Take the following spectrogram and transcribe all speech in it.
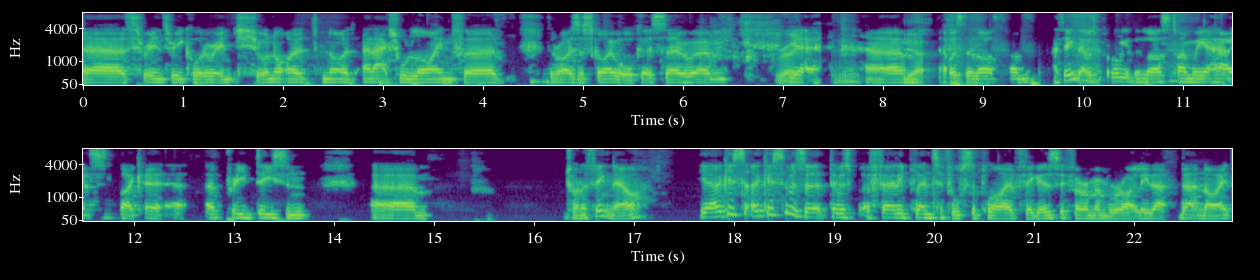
uh, three and three quarter inch or not a not a, an actual line for the Rise of Skywalker. So um, Right. yeah, um, Yeah. that was the last time. I think that was probably the last time we had like a, a a pretty decent. Um, I'm trying to think now. Yeah, I guess I guess there was a there was a fairly plentiful supply of figures, if I remember rightly that that night.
